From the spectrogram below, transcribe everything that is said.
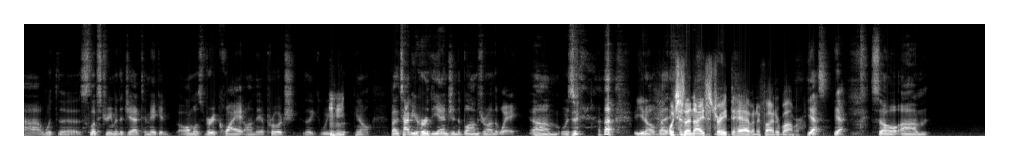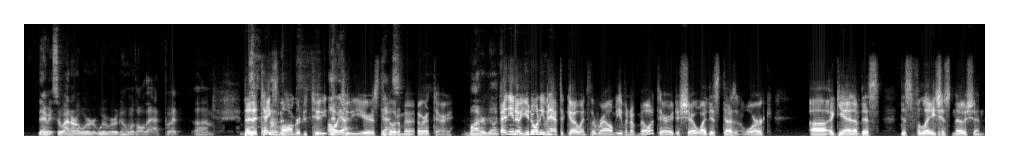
uh, with the slipstream of the jet to make it almost very quiet on the approach. Like we, Mhm. you know, by the time you heard the engine, the bombs were on the way. Um, was you know, but which is a nice trait to have in a fighter bomber. yes, yeah. So um, anyway, so I don't know where where we're going with all that, but um, That it takes longer to two, Oh, yeah. two years to Yes. go to military. modern military. And you know, you don't even have to go into the realm even of military to show why this doesn't work. Uh, again, of this this fallacious notion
